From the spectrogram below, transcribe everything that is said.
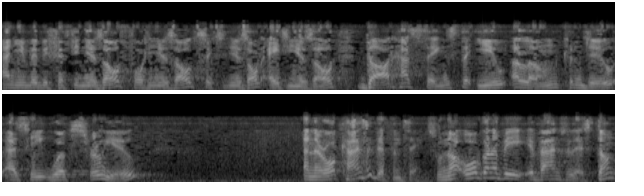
And you may be 15 years old, 14 years old, 16 years old, 18 years old. God has things that you alone can do as he works through you. And there are all kinds of different things. We're not all going to be evangelists. Don't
